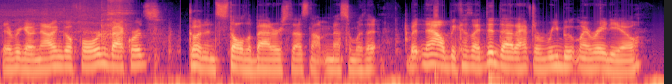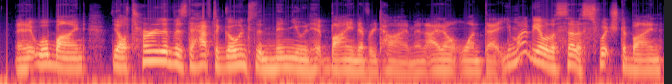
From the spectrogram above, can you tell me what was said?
There we go. Now I can go forward and backwards. Go ahead and install the battery so that's not messing with it. But now, because I did that, I have to reboot my radio and it will bind. The alternative is to have to go into the menu and hit bind every time, and I don't want that. You might be able to set a switch to bind.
